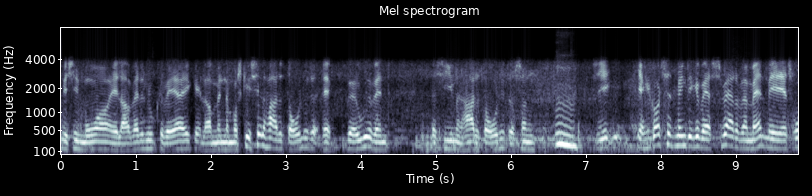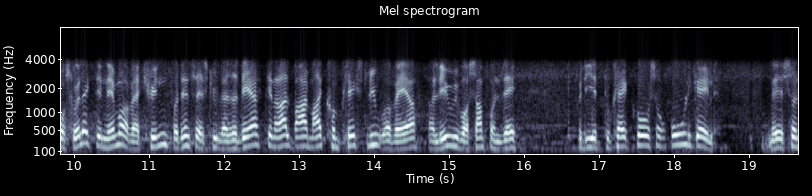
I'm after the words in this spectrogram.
med sin mor, eller hvad det nu kan være, ikke? Eller man måske selv har det dårligt at være udadvendt at sige, at man har det dårligt og sådan. Mm. Så jeg, jeg kan godt sætte mig det kan være svært at være mand, men jeg tror sgu heller ikke, det er nemmere at være kvinde for den sags skyld. Altså, det er generelt bare et meget komplekst liv at være og leve i vores samfund i dag. Fordi at du kan ikke gå så roligt galt med, så,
